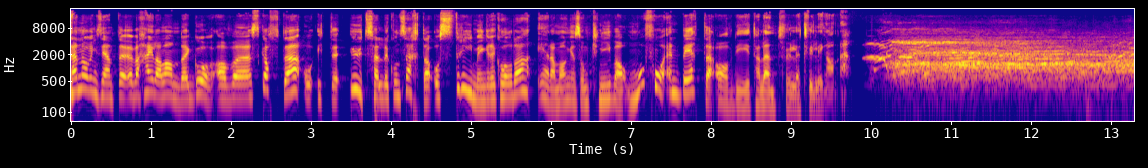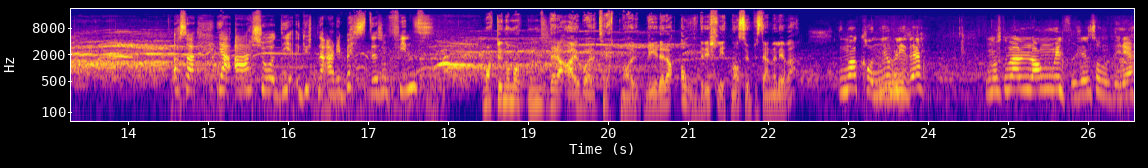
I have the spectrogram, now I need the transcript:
Tenåringsjenter over hele landet går av eh, skaftet, og etter utsolgte konserter og streamingrekorder er det mange som kniver om å få en bete av de talentfulle tvillingene. Altså, jeg er så De guttene er de beste som fins. Martin og Morten, dere er jo bare 13 år. Blir dere aldri slitne av superstjernelivet? Jo, man kan jo bli det. Nå skal vi ha en lang velfortjent sommerferie.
